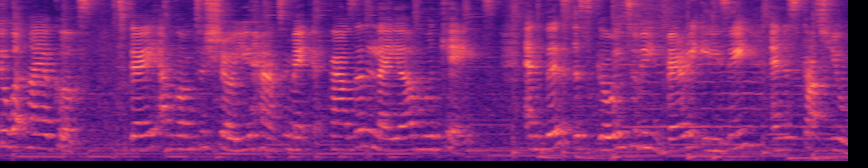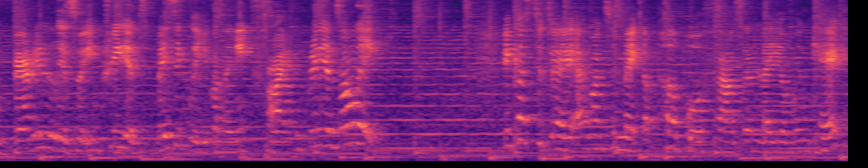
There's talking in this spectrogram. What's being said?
to What Maya Cooks. Today I'm going to show you how to make a thousand layer mooncake. And this is going to be very easy and it's cost you very little ingredients. Basically you're gonna need 5 ingredients only. Because today I want to make a purple thousand layer moon mooncake,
